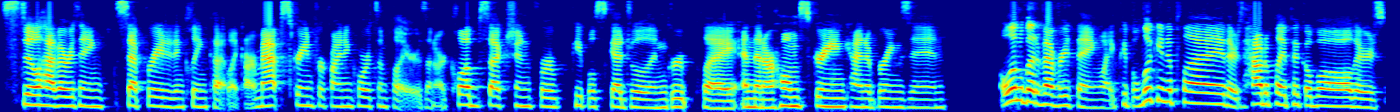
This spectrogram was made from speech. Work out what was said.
still have everything separated and clean cut, like our map screen for finding courts and players, and our club section for people's schedule and group play. And then our home screen kind of brings in a little bit of everything, like people looking to play. There's how to play pickleball. There's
